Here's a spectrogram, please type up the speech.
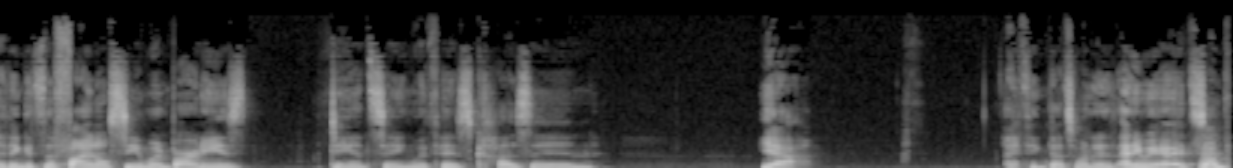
I think it's the final scene when Barney is dancing with his cousin. Yeah. I think that's what it is. Anyway, at some That's-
